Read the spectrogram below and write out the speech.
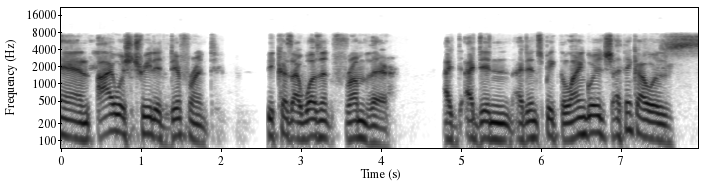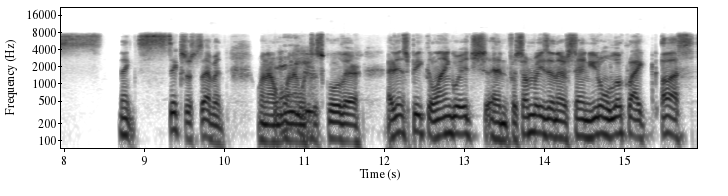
And I was treated different because I wasn't from there. I, I didn't I didn't speak the language. I think I was I think six or seven when I when I went to school there. I didn't speak the language, and for some reason they're saying you don't look like us.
